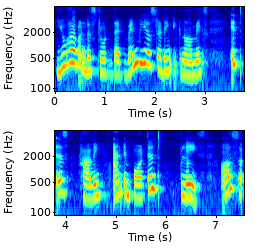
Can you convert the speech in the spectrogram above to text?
you have understood that when we are studying economics, it is having an important place. Also,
